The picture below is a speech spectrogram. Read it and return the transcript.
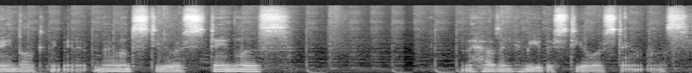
Main bulk can be made of nylon, steel, or stainless. And the housing can be either steel or stainless.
